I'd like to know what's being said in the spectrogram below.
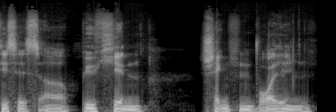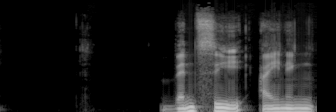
dieses äh, Büchchen schenken wollen. Wenn Sie einen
